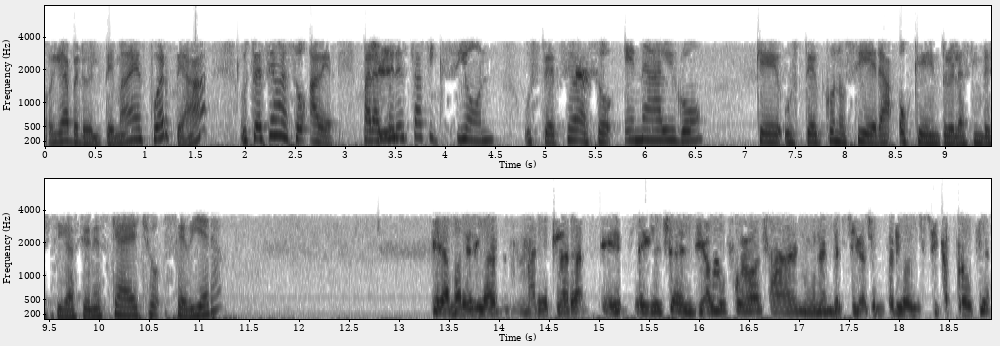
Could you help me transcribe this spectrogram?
Oiga, pero el tema es fuerte, ¿ah? Usted se basó, a ver, para Sí. hacer esta ficción, usted se basó en algo que usted conociera o que dentro de las investigaciones que ha hecho se diera. Mira, María María Clara eh, la Iglesia del Diablo fue basada en una investigación periodística propia.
